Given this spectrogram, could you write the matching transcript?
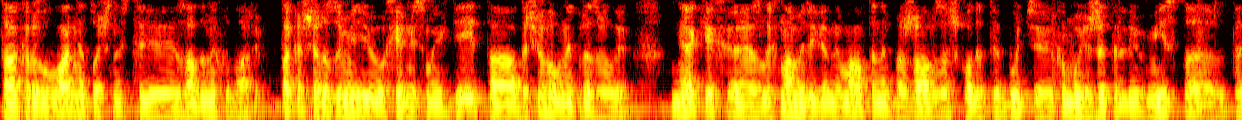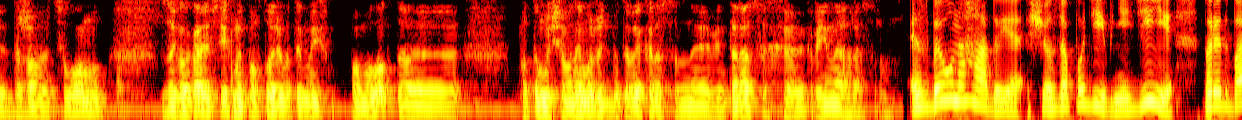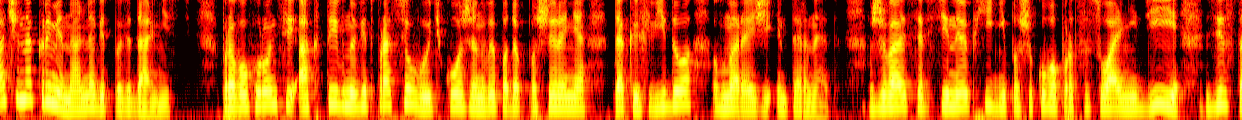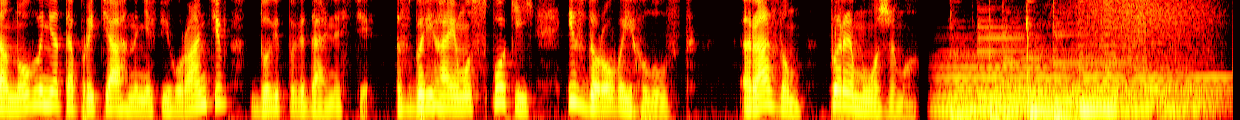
та коригування точності завданих ударів. Також я розумію хибність моїх дій та до чого вони призвели. Ніяких е, злих намірів я не мав та не бажав зашкодити будь-кому із жителів міста та держави в цілому. Закликаю всіх не повторювати моїх помилок та е, тому що вони можуть бути використані в інтересах е, країни-агресора. СБУ нагадує, що за подібні дії передбачена кримінальна відповідальність. Правоохоронці активно відпрацьовують кожен випадок поширення таких відео в мережі інтернет. Вживаються всі необхідні пошуково-процесуальні дії зі встановлення та притягнення фігурантів до відповідальності. Зберігаємо спокій і здоровий глузд. Разом переможемо.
